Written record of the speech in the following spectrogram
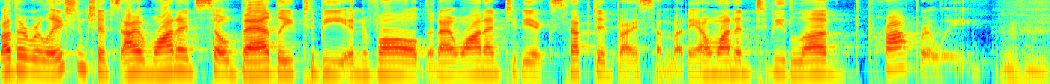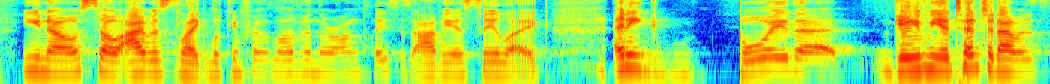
other relationships i wanted so badly to be involved and i wanted to be accepted by somebody i wanted to be loved properly mm-hmm. you know so i was like looking for the love in the wrong places obviously like any boy that gave me attention i was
